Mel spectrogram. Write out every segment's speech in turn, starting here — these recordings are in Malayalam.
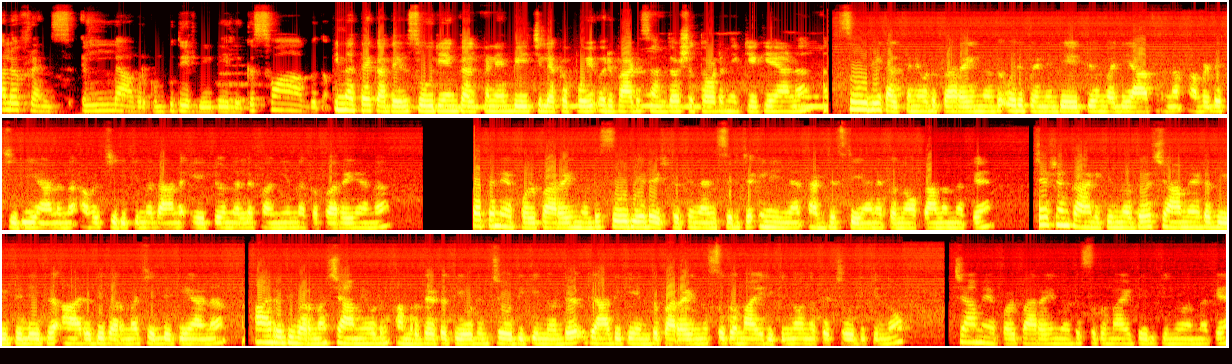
ഹലോ ഫ്രണ്ട്സ് എല്ലാവർക്കും പുതിയൊരു വീഡിയോയിലേക്ക് സ്വാഗതം. ഇന്നത്തെ കഥയിൽ സൂര്യൻ കൽപ്പന ബീച്ചിലൊക്കെ പോയി ഒരുപാട് സന്തോഷത്തോടെ നിൽക്കുകയാണ്. സൂര്യ കൽപ്പനയോട് പറയുന്നത് ഒരു പെണ്ണിന്റെ ഏറ്റവും വലിയ ആഭരണം അവളുടെ ചിരിയാണെന്ന് അവൾ ചിരിക്കുന്നതാണ് ഏറ്റവും നല്ല ഭംഗി എന്നൊക്കെ പറയാണ്. കൽപ്പന ഇപ്പോൾ പറയുന്നുണ്ട് സൂര്യയുടെ ഇഷ്ടത്തിനനുസരിച്ച് ഇനി ഞാൻ അഡ്ജസ്റ്റ് ചെയ്യാനൊക്കെ നോക്കാമെന്നൊക്കെ. ശേഷം കാണിക്കുന്നത് ശ്യാമയുടെ വീട്ടിലേക്ക് ആരതി വർമ്മ ചെല്ലുകയാണ്. ആരതി വർമ്മ ശ്യാമയോടും അമൃതേട്ടത്തിയോടും ചോദിക്കുന്നുണ്ട് രാധിക എന്ത് പറയുന്നു? സുഖമായിരിക്കുന്നു? എന്നൊക്കെ ചോദിക്കുന്നു. ശ്യാമ എപ്പോൾ പറയുന്നുണ്ട് സുഖമായിട്ടിരിക്കുന്നു എന്നൊക്കെ.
